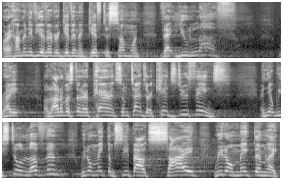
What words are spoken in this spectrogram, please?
All right, how many of you have ever given a gift to someone that you love? Right? A lot of us that are parents, sometimes our kids do things and yet we still love them. We don't make them sleep outside. We don't make them like,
